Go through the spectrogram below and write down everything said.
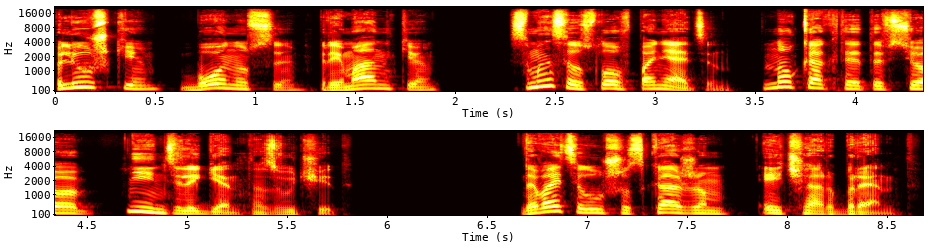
Плюшки, бонусы, приманки. Смысл слов понятен, но как-то это все неинтеллигентно звучит. Давайте лучше скажем HR-бренд.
